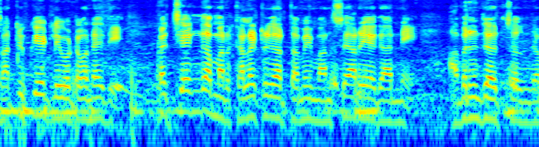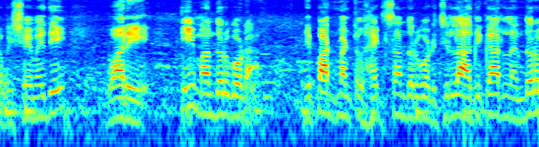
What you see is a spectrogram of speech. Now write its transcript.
సర్టిఫికేట్లు ఇవ్వటం అనేది ప్రత్యేకంగా మన కలెక్టర్ గారు తమీ మనసారయ్య గారిని అభినందించాల్సిన విషయం ఇది. వారి టీం అందరూ కూడా డిపార్ట్మెంటల్ హెడ్స్ అందరూ కూడా జిల్లా అధికారులు అందరూ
